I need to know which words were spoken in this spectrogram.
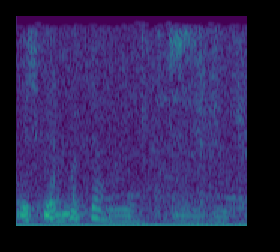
اس کے ہم کیا درست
